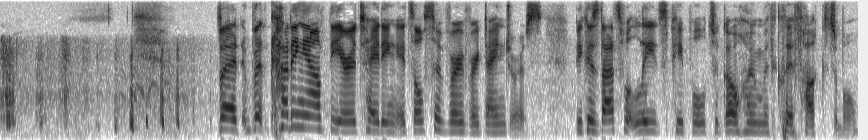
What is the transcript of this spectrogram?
but but cutting out the irritating, it's also very very dangerous because that's what leads people to go home with Cliff Huxtable.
